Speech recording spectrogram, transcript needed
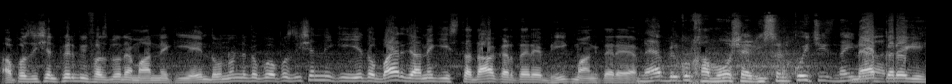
اپوزیشن پھر بھی فضل الرحمان نے کی ہے۔ ان دونوں نے تو کوئی اپوزیشن نہیں کی۔ یہ تو باہر جانے کی استدا کرتے رہے بھیک مانگتے رہے۔ نیب بالکل خاموش ہے ریسنٹ کوئی چیز نہیں نیب کرے گی۔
